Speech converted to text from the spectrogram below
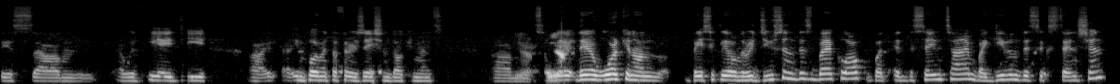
this um, with EAD uh, employment authorization documents um, yeah. so yeah. They're, they're working on basically on reducing this backlog but at the same time by giving this extension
